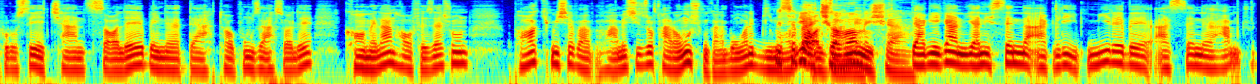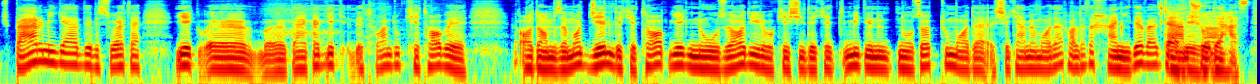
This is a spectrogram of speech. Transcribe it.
پروسه چند ساله بین 10 تا 15 ساله کاملا حافظهشون پاک میشه و همه چیز رو فراموش می‌کنن به عنوان بیماری مثل بچه ها. میشن دقیقا یعنی سن عقلی میره به از سن هم بر میگرده به صورت یک در یک اتفاقا تو کتاب آدامزما جلد کتاب یک نوزادی رو کشیده که می‌دونید نوزاد تو مادر شکم مادر حالت خمیده و جمع. شده هست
